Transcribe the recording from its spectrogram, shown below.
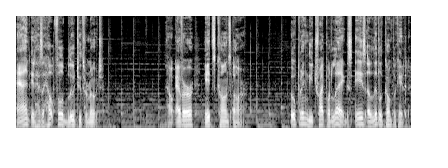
And it has a helpful Bluetooth remote. However, its cons are Opening the tripod legs is a little complicated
